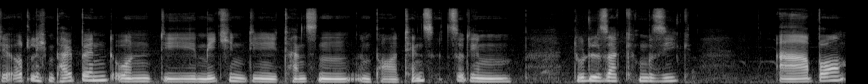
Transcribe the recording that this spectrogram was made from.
der örtlichen Pipeband und die Mädchen, die tanzen ein paar Tänze zu dem Dudelsack-Musik. Aber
